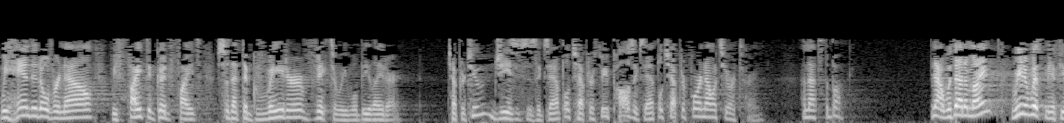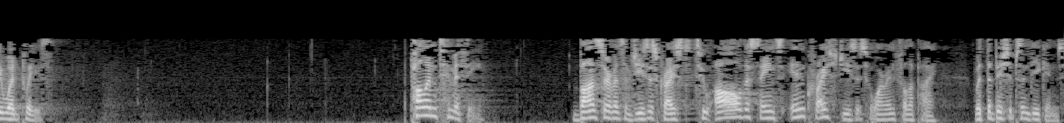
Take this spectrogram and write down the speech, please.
We hand it over now, we fight the good fight, so that the greater victory will be later. Chapter 2, Jesus' example. Chapter 3, Paul's example. Chapter 4, now it's your turn. And that's the book. Now, with that in mind, read it with me if you would, please. Paul and Timothy, bondservants of Jesus Christ, to all the saints in Christ Jesus who are in Philippi, with the bishops and deacons.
